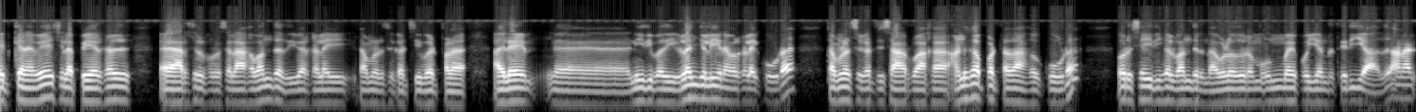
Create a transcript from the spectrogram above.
ஏற்கனவே சில பெயர்கள் அரசியல் புரசலாக வந்தது. இவர்களை தமிழரசு கட்சி வேட்பாளர் அதிலே நீதிபதி இளஞ்செழியன் அவர்களை கூட தமிழரசு கட்சி சார்பாக அணுகப்பட்டதாக கூட ஒரு செய்திகள் வந்திருந்தது. அவ்வளவு தூரம் உண்மை பொய் என்று தெரியாது. ஆனால்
